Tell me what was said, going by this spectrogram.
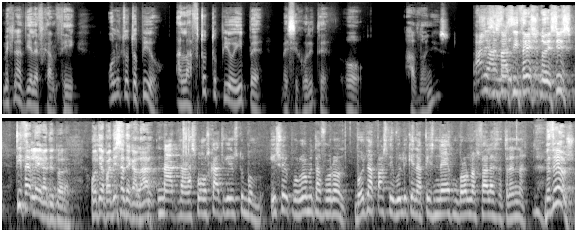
μέχρι να διελευχανθεί όλο το τοπίο. Αλλά αυτό το οποίο είπε, με συγχωρείτε, ο Αδόνης, Αν ήσασταν στη θέση του εσείς, τι θα λέγατε τώρα, Ότι απαντήσατε καλά; Να, να σα πω όμως κάτι, κύριε Στούμπομ. Είσαι ο Υπουργός Μεταφορών. Μπορείς να πας στη Βουλή και να πεις ναι, έχουν πρόβλημα ασφάλεια στα τρένα. Βεβαίως.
